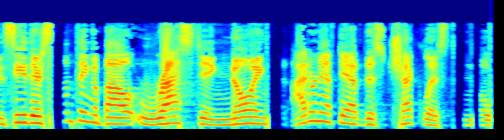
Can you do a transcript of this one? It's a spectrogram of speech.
And see, there's something about resting, knowing I don't have to have this checklist to know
